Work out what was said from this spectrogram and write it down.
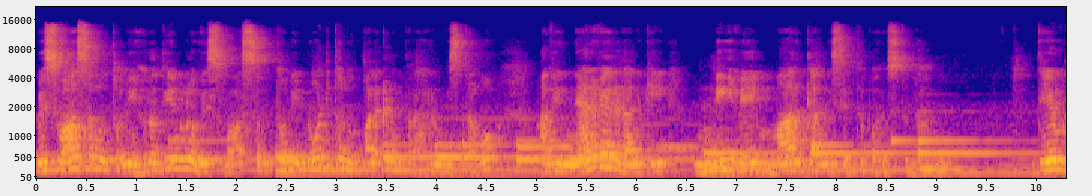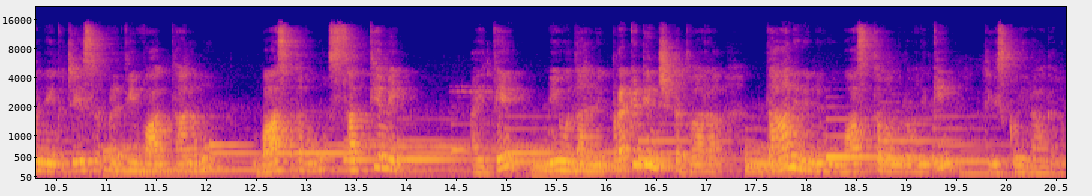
విశ్వాసముతో నీ హృదయంలో విశ్వాసంతో నీ నోటితో నువ్వు పలకడం ప్రారంభిస్తావో అవి నెరవేరడానికి నీవే మార్గాన్ని సిద్ధపరుస్తున్నావు. దేవుడు నీకు చేసిన ప్రతి వాగ్దానము వాస్తవము సత్యమే. అయితే నీవు దానిని ప్రకటించట ద్వారా దానిని నువ్వు వాస్తవంలోనికి తీసుకొని రాగలవు.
